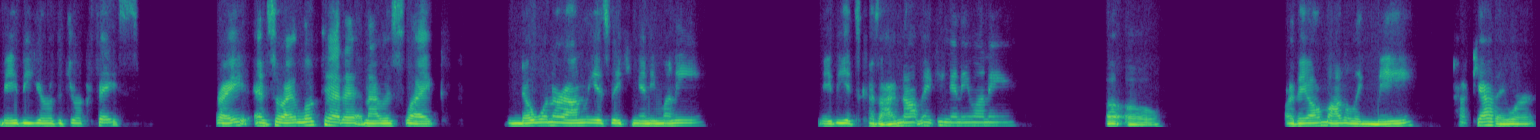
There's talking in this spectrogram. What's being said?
maybe you're the jerk face right? And so I looked at it and I was like, no one around me is making any money. Maybe it's because I'm not making any money. Uh oh. Are they all modeling me? Heck yeah, they were.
